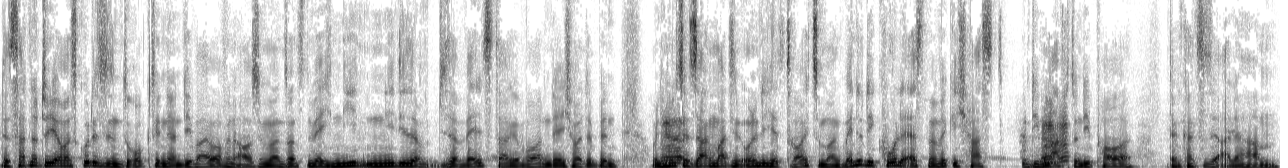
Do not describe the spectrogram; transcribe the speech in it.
das hat natürlich auch was Gutes, diesen Druck, den dann die Weiber von außen weil Ansonsten wäre ich nie, nie dieser, dieser Weltstar geworden, der ich heute bin. Und ich Ja. muss dir sagen, Martin, ohne dich jetzt traurig zu machen, wenn du die Kohle erstmal wirklich hast und die Mhm. Macht und die Power, dann kannst du sie alle haben.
